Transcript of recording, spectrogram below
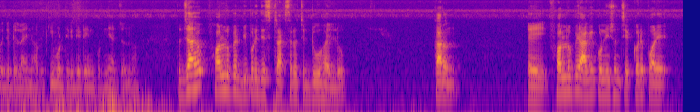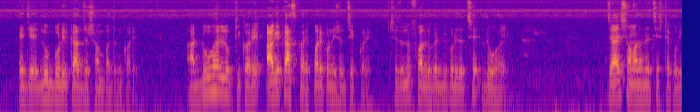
ওই দুটো লাইন হবে কিবোর্ড থেকে ডেটা ইনপুট নেওয়ার জন্য। তো যাই হোক ফল লুপের বিপরীত স্ট্রাকচার হচ্ছে ডু হয় লুপ কারণ এই ফল লুপে আগে কন্ডিশন চেক করে পরে এই যে লুপ বডির কার্য সম্পাদন করে। আর ডু হয় লুপ কী করে? আগে কাজ করে, পরে কন্ডিশন চেক করে। সেজন্য ফল লুপের বিপরীত হচ্ছে ডু হয় যাই, সমাধানের চেষ্টা করি।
